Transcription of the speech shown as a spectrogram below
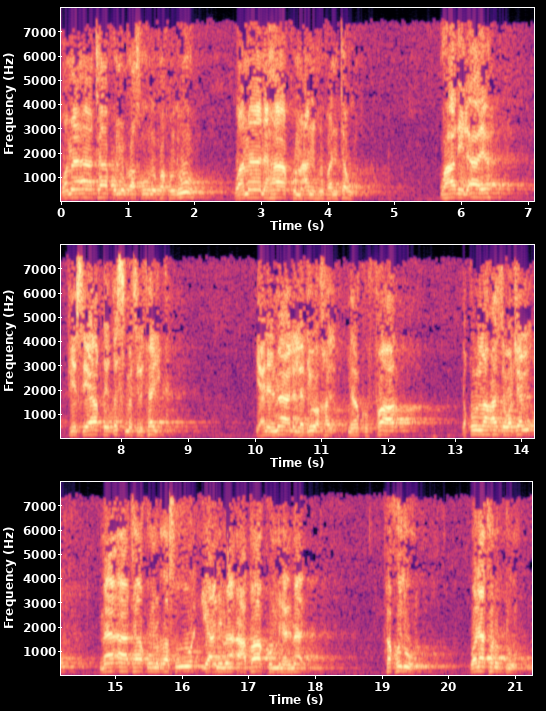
وما آتاكم الرسول فخذوه وما نهاكم عنه فانتهوا. وهذه الآية في سياق قسمة الفيء يعني المال الذي يؤخذ من الكفار. يقول الله عز وجل ما آتاكم الرسول يعني ما أعطاكم من المال فخذوه. ولا تردوه.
